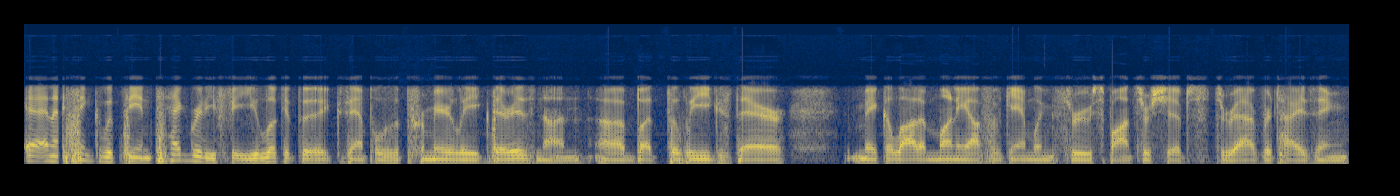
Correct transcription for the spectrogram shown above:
and I think with the integrity fee, you look at the example of the Premier League, there is none, uh, but the leagues there make a lot of money off of gambling through sponsorships, through advertising,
